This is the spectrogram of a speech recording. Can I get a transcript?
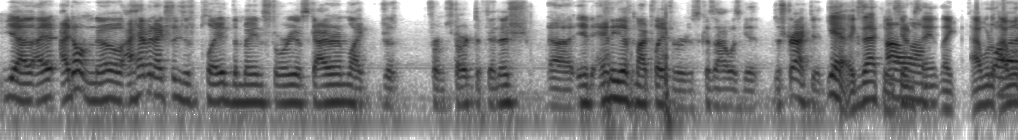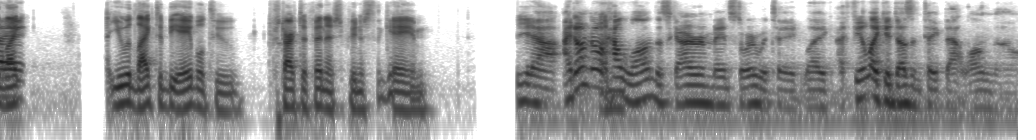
yeah, I I don't know. I haven't actually just played the main story of Skyrim like just from start to finish uh, in any of my playthroughs because I always get distracted. Yeah, exactly. See um, what I'm um, saying? Like I would but, I would like you would like to be able to start to finish finish the game yeah, I don't know how long the Skyrim main story would take. Like, I feel like it doesn't take that long though.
